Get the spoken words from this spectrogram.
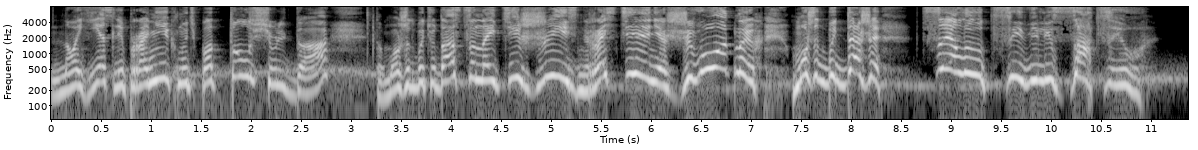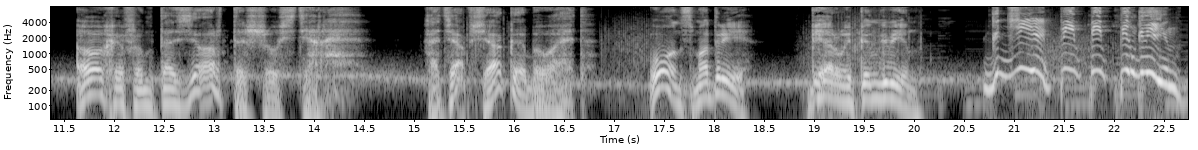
Но если проникнуть под толщу льда, то, может быть, удастся найти жизнь, растения, животных, может быть, даже целую цивилизацию. Ох и фантазер ты, Шустер. Хотя всякое бывает. Вон, смотри, первый пингвин. Где пи-пи-пингвин?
